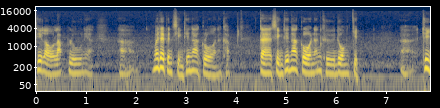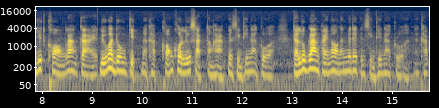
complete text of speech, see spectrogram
ที่เรารับรู้เนี่ยไม่ได้เป็นสิ่งที่น่ากลัวนะครับ แต่สิ่งที่น่ากลัวนั้นคือดวงจิตที่ยึดครองร่างกาย หรือว่าดวงจิตนะครับของคนหรือสัตว์ต่างหากเป็นสิ่งที่น่ากลัว แต่รูปร่างภายนอกนั้นไม่ได้เป็นสิ่งที่น่ากลัวนะครับ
